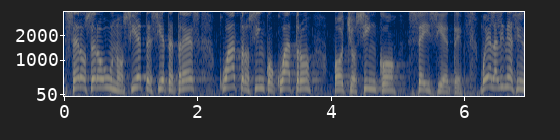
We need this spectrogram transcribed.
001-773-454-8567. Voy a la línea sin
